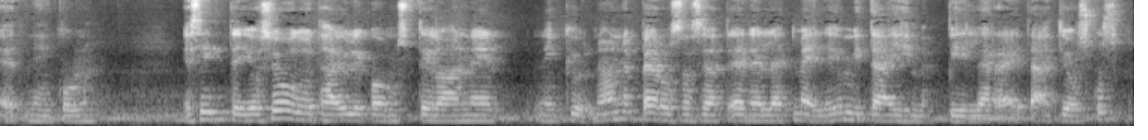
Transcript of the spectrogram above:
Et niin kuin, ja sitten jos joutuu tähän ylikoulutustilaan, niin, niin kyllä ne on ne perusasiat edelleen, että meillä ei ole mitään ihmepillereitä. Että joskus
